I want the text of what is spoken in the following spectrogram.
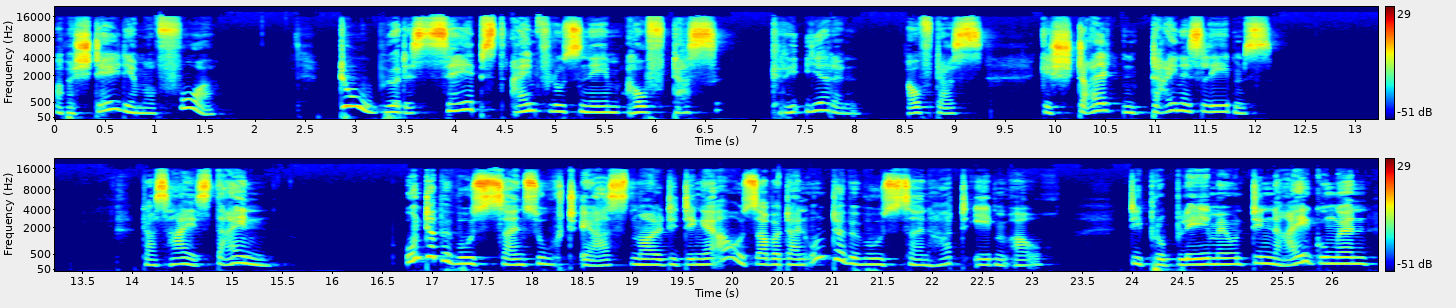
Aber stell dir mal vor, du würdest selbst Einfluss nehmen auf das Kreieren, auf das Gestalten deines Lebens. Das heißt, dein Unterbewusstsein sucht erstmal die Dinge aus, aber dein Unterbewusstsein hat eben auch die Probleme und die Neigungen,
